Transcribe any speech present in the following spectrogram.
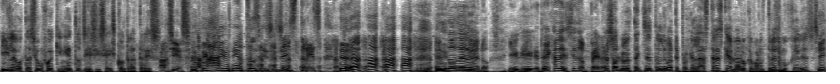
Y la votación fue 516 contra 3. Así es. 516-3. Entonces, bueno, y, y deja de decirlo, pero eso no está exento del debate, porque las tres que hablaron, que fueron tres mujeres, Sí.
